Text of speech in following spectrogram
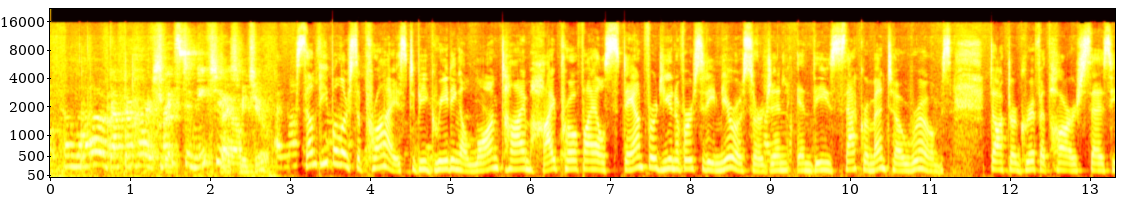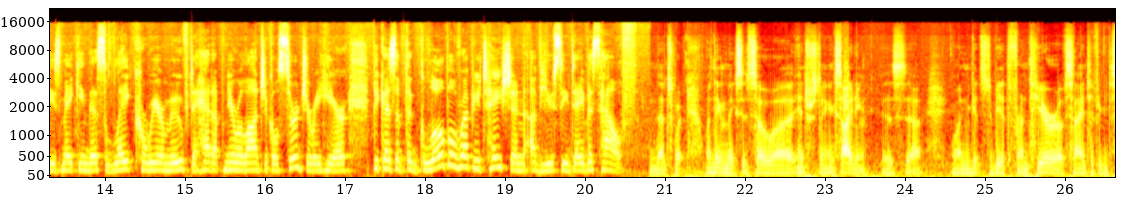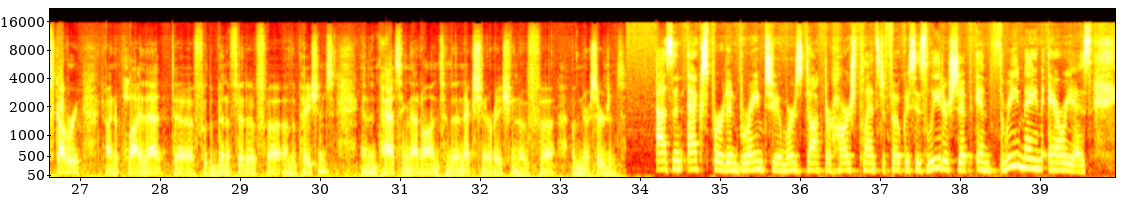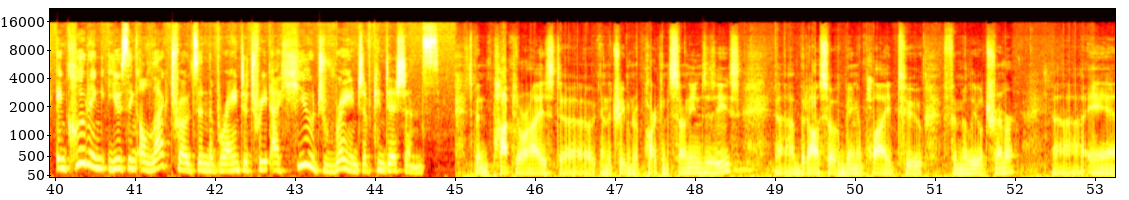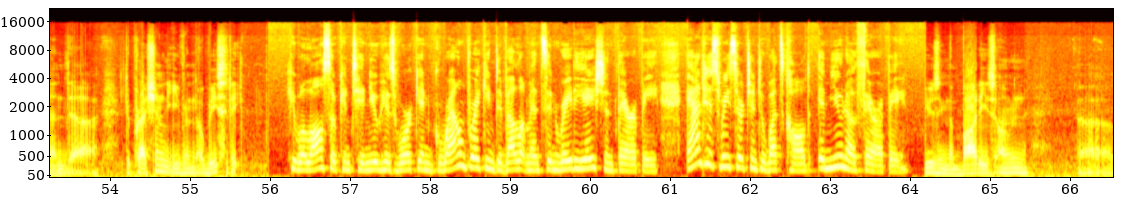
Hello, Dr. Harsh. Nice to meet you. Nice to meet you. Some people are surprised to be greeting a longtime, high profile Stanford University neurosurgeon in these Sacramento rooms. Dr. Griffith Harsh says he's making this late career move to head up neurological surgery here because of the global reputation of UC Davis Health. And that's what one thing that makes it so uh, interesting, exciting, is uh, one gets to be at the frontier of scientific discovery, trying to apply that uh, for the benefit of, uh, of the patients, and then passing that on to the next generation of, uh, of neurosurgeons. As an expert in brain tumors, Dr. Harsh plans to focus his leadership in three main areas, including using electrodes in the brain to treat a huge range of conditions. It's been popularized uh, in the treatment of Parkinsonian disease, uh, but also being applied to familial tremor uh, and uh, depression, even obesity. He will also continue his work in groundbreaking developments in radiation therapy and his research into what's called immunotherapy. Using the body's own uh,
